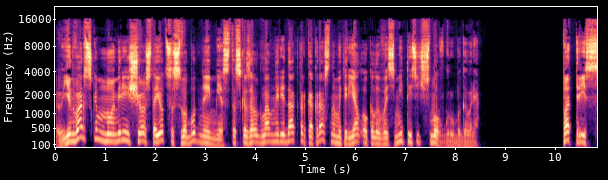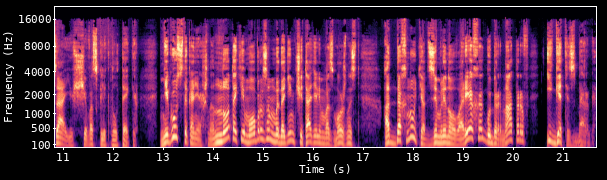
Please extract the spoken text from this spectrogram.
В январском номере еще остается свободное место, сказал главный редактор, как раз на материал около восьми тысяч слов, грубо говоря. «Потрясающе!» — воскликнул Текер. «Не густо, конечно, но таким образом мы дадим читателям возможность отдохнуть от земляного ореха, губернаторов и Геттисберга.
